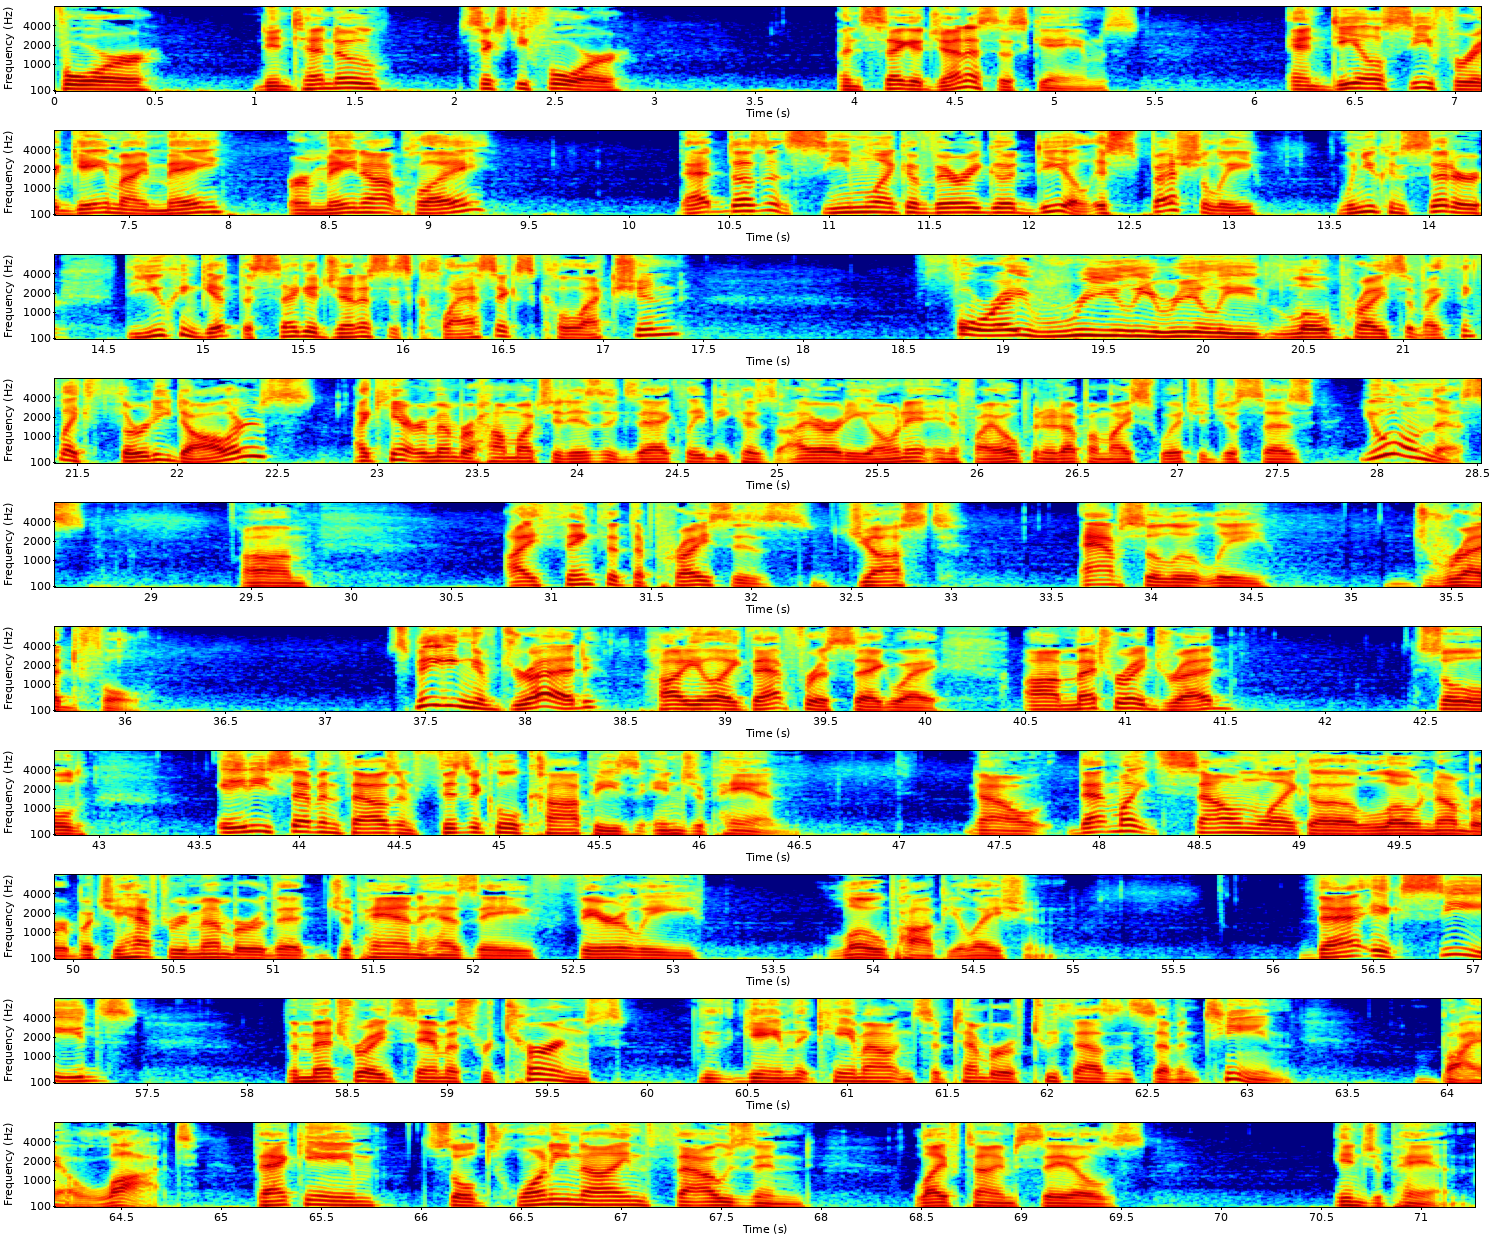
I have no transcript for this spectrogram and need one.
for Nintendo 64 and Sega Genesis games and DLC for a game I may or may not play, that doesn't seem like a very good deal, especially when you consider that you can get the Sega Genesis Classics collection for a really, really low price of, I think, like $30. I can't remember how much it is exactly because I already own it. And if I open it up on my Switch, it just says, You own this. Um, I think that the price is just absolutely dreadful. Speaking of dread, how do you like that for a segue? Uh, Metroid Dread sold 87,000 physical copies in Japan. Now, that might sound like a low number, but you have to remember that Japan has a fairly low population. That exceeds the Metroid Samus Returns game that came out in September of 2017 by a lot. That game sold 29,000 lifetime sales in Japan.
